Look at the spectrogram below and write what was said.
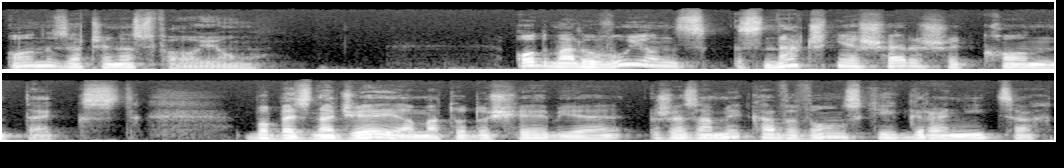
on zaczyna swoją. Odmalowując znacznie szerszy kontekst, bo beznadzieja ma to do siebie, że zamyka w wąskich granicach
